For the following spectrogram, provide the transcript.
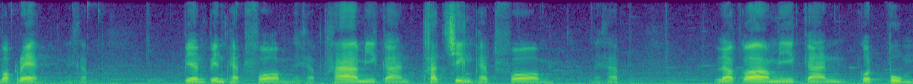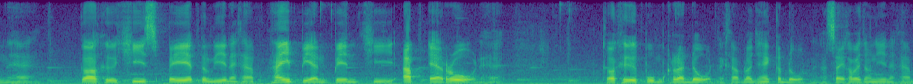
บล็อกแรกนะครับ เปลี่ยนเป็นแพลตฟอร์มนะครับ ถ้ามีการ touching แพลตฟอร์มนะครับ แล้วก็มีการกดปุ่มนะฮะ ก็คือ key space ตรงนี้นะครับ ให้เปลี่ยนเป็น key up arrow นะฮะ ก็คือปุ่มกระโดดนะครับ เราจะให้กระโดดนะครับใส่เข้าไปตรงนี้นะครับ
